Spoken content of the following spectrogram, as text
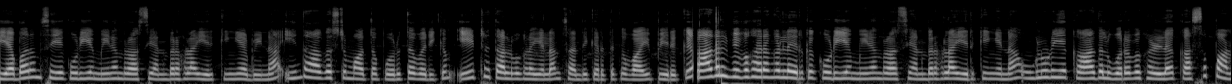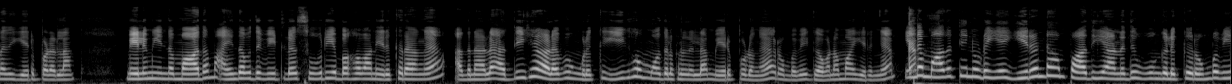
வியாபாரம் செய்யக்கூடிய மீனம் ராசி அன்பர்களாக இருக்கீங்க அப்படின்னா இந்த ஆகஸ்ட் மாதத்தை பொறுத்த வரைக்கும் ஏற்றத்தாழ்வுகளை எல்லாம் சந்திக்கிறதுக்கு வாய்ப்பு இருக்கு. காதல் விவகாரங்களில் இருக்கக்கூடிய மீனம் ராசி அன்பர்களாக இருக்கீங்கன்னா உங்களுடைய காதல் உறவுகளில் கசப்பானது ஏற்படலாம். மேலும் இந்த மாதம் ஐந்தாவது வீட்டில் சூரிய பகவான் இருக்கிறாங்க. அதனால் அதிக அளவு உங்களுக்கு ஈகோ மோதல்கள் எல்லாம் ஏற்படுங்க. ரொம்பவே கவனமாக இருங்க. இந்த மாதத்தினுடைய இரண்டாம் பாதியானது உங்களுக்கு ரொம்பவே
